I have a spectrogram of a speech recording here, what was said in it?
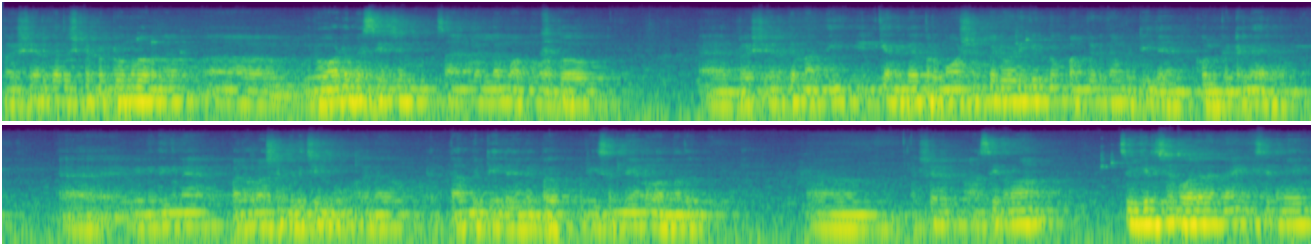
പ്രേക്ഷകർക്ക് അത് ഇഷ്ടപ്പെട്ടു എന്ന് പറഞ്ഞു. ഒരുപാട് മെസ്സേജും സാധനങ്ങളെല്ലാം വന്നു. അപ്പോൾ പ്രേക്ഷകർക്ക് നന്ദി. എനിക്ക് അതിന്റെ പ്രൊമോഷൻ പരിപാടിക്കൊന്നും പങ്കെടുക്കാൻ പറ്റിയില്ല. ഞാൻ കൊൽക്കട്ടയിലായിരുന്നു. വിനീതിങ്ങനെ പല പ്രാവശ്യം വിളിച്ചിരുന്നു. അതിന് എത്താൻ പറ്റിയില്ല. ഞാനിപ്പോൾ റീസെന്റ്ലിയാണ് വന്നത്. പക്ഷേ ആ സിനിമ സ്വീകരിച്ച പോലെ തന്നെ ഈ സിനിമയും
